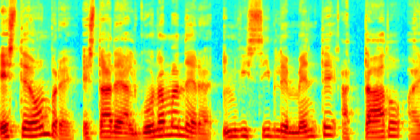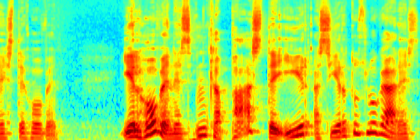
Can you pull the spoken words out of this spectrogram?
Este hombre está de alguna manera invisiblemente atado a este joven, y el joven es incapaz de ir a ciertos lugares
